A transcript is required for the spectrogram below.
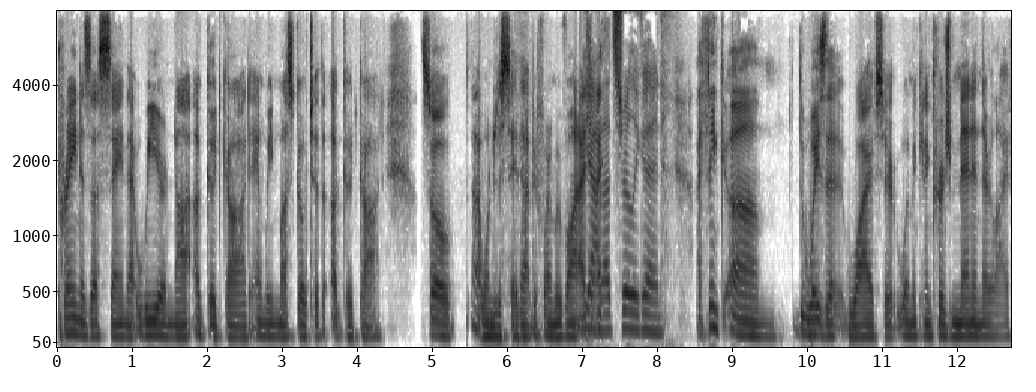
praying is us saying that we are not a good God, and we must go to the, a good God. So I wanted to say that before I move on. I, yeah, that's really good. I think um, the ways that wives or women can encourage men in their life.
